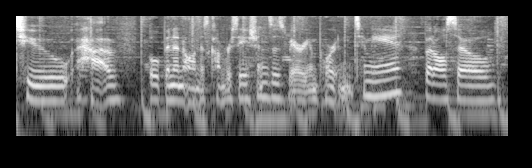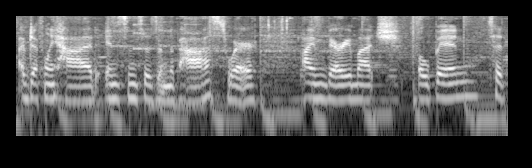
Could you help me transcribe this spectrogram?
to have open and honest conversations is very important to me. But also, I've definitely had instances in the past where I'm very much open to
